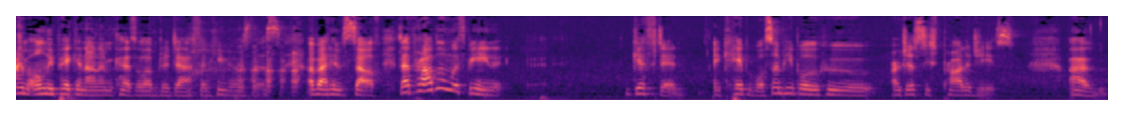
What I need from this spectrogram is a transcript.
I'm only picking on him because I love him to death, and he knows this about himself. That problem with being gifted and capable. Some people who are just these prodigies, um,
